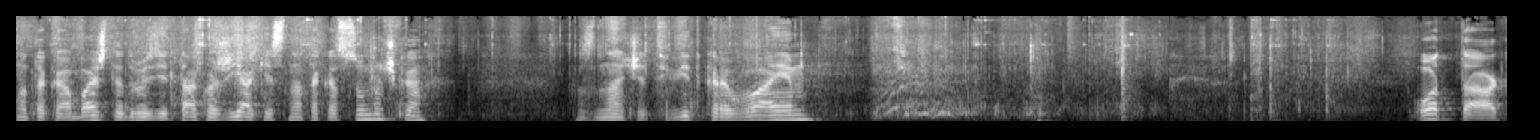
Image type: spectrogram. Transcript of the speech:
Отака, бачите, друзі, також якісна така сумочка. Значить, відкриваємо. Отак.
